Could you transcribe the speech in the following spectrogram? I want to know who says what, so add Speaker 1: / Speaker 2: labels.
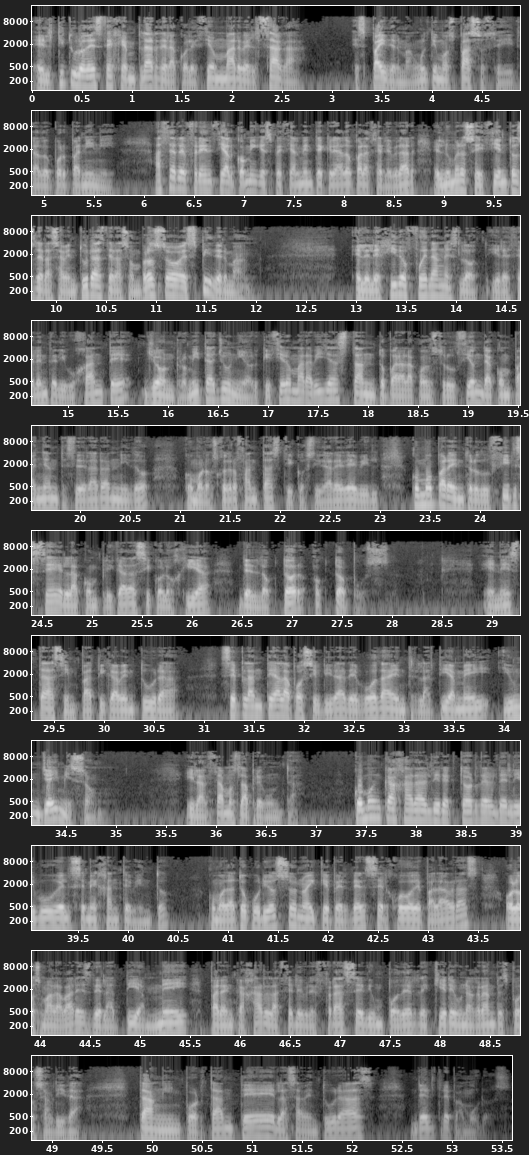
Speaker 1: El título de este ejemplar de la colección Marvel Saga, Spider-Man Últimos Pasos, editado por Panini, hace referencia al cómic especialmente creado para celebrar el número 600 de las aventuras del asombroso Spider-Man. El elegido fue Dan Slott y el excelente dibujante John Romita Jr., que hicieron maravillas tanto para la construcción de acompañantes del arácnido, como los Cuatro Fantásticos y Daredevil, como para introducirse en la complicada psicología del Doctor Octopus. En esta simpática aventura se plantea la posibilidad de boda entre la tía May y un Jameson. Y lanzamos la pregunta, ¿cómo encajará el director del Daily Bugle semejante evento? Como dato curioso, no hay que perderse el juego de palabras o los malabares de la tía May para encajar la célebre frase de un poder requiere una gran responsabilidad, tan importante las aventuras del trepamuros.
